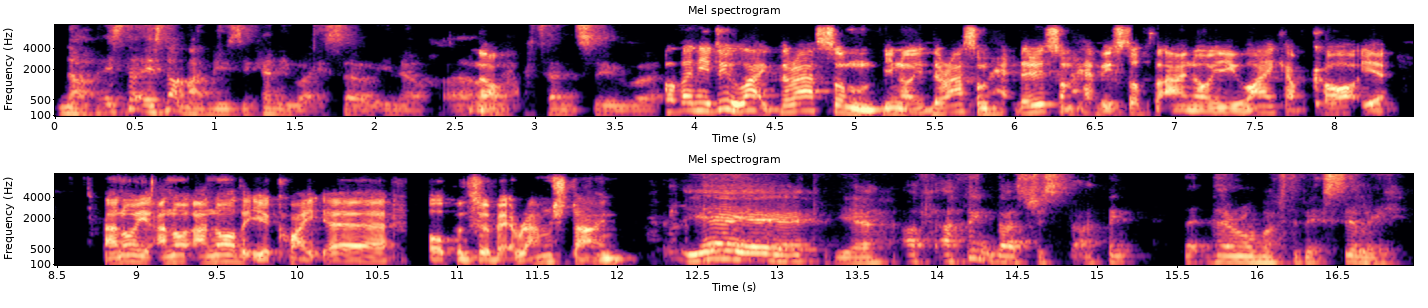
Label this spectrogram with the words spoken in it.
no, it's not. It's not my music anyway. So you know, I no. not pretend to. Uh, but then you do like. There are some, you know, there are some. There is some heavy stuff that I know you like. I've caught you. I know. You, I know. I know that you're quite uh, open to a bit of Rammstein. Yeah, yeah, yeah, yeah. I, I think that's just. I think they're almost a bit silly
